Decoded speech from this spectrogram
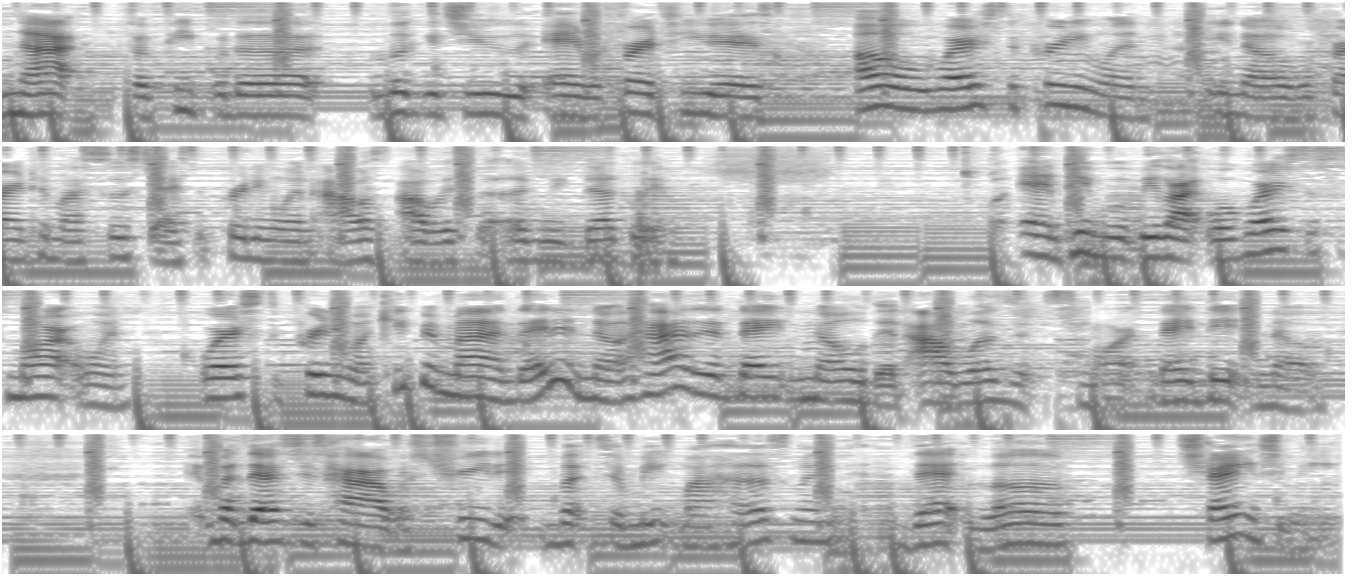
not for people to look at you and refer to you as, oh, where's the pretty one? You know, referring to my sister as the pretty one. I was always the ugly duckling. And people would be like, well, where's the smart one? Where's the pretty one? Keep in mind, they didn't know. How did they know that I wasn't smart? They didn't know. But that's just how I was treated. But to meet my husband, that love changed me.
